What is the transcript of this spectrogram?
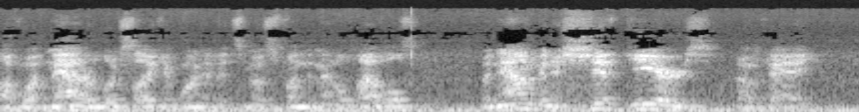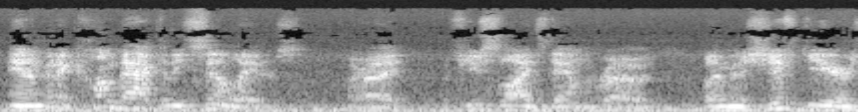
of what matter looks like at one of its most fundamental levels. But now I'm going to shift gears, okay, and I'm going to come back to these scintillators, all right, a few slides down the road. But I'm going to shift gears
